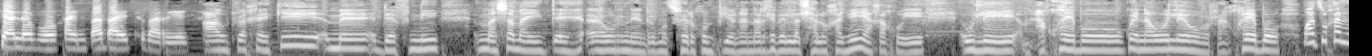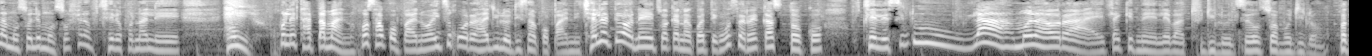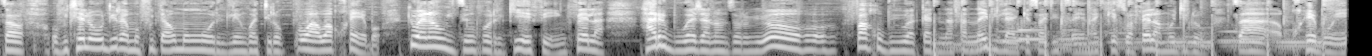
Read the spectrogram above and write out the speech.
ke a leboga and bye bye to bareetsi a utlwage ke me daphne mashamaite eh, o re neng re mo tshwere gompieno ana re lebelela tlhaloganyo e ya gago e o le mmakgwebo kwena o le rakgwebo wa tsogelela moso le moso fela fitlhele go na le hei go le thatamane go sa kopane wa itse gore ga dilo di sa kopane. Tšhelete yone e tswa ka nako teng o se reka stoko fitlhele se dula mola o re a tla ke neele batho dilo tse o tswa mo dilong. Kgotsa o fitlhele o dira mofuta o mongwe o rileng wa tiro wa, kgwebo. Ke wena o itseng gore ke e feng? Fela ha re bua jaanong ntse re yo fa go buiwa ka nna fa nna ebile ke sa ditsena ke tswa fela mo dilong tsa kgwebo e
